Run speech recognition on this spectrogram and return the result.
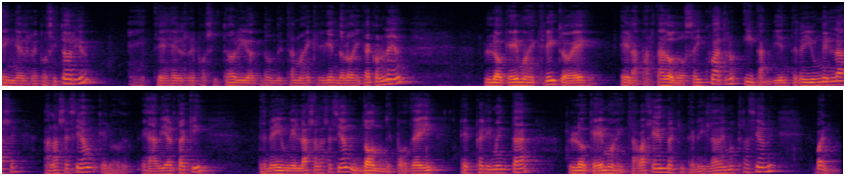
en el repositorio. Este es el repositorio donde estamos escribiendo lógica con Lean. Lo que hemos escrito es el apartado 264 y también tenéis un enlace a la sesión, que lo he abierto aquí, tenéis un enlace a la sesión donde podéis experimentar lo que hemos estado haciendo. Aquí tenéis las demostraciones, bueno,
